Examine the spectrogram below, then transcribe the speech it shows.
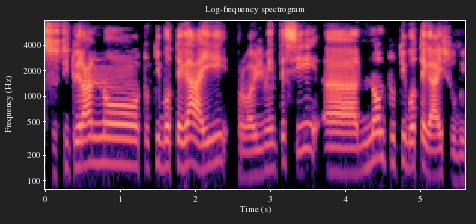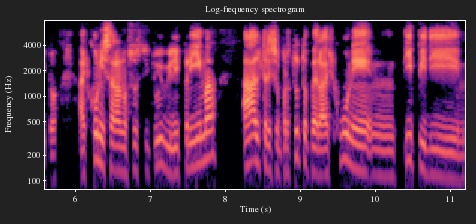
Uh, sostituiranno tutti i bottegai? Probabilmente sì, uh, non tutti i bottegai subito. Alcuni saranno sostituibili prima, altri soprattutto per alcuni mh, tipi di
